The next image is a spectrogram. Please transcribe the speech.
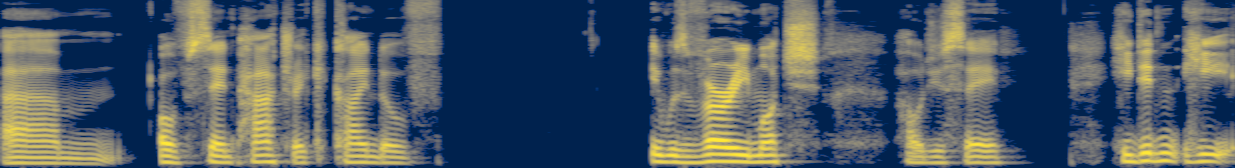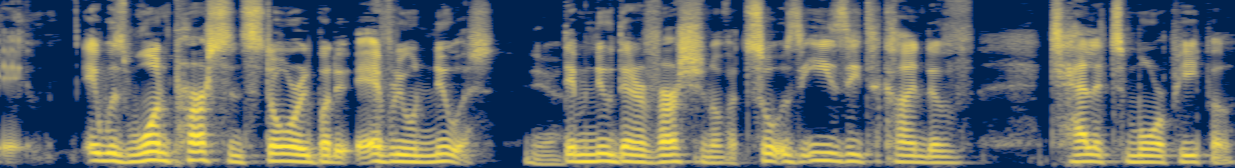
um of St. Patrick kind of it was very much how would you say he didn't he it was one person's story but everyone knew it yeah they knew their version of it so it was easy to kind of tell it to more people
